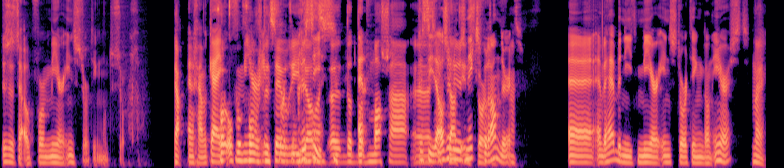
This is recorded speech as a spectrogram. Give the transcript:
Dus dat zou ook voor meer instorting moeten zorgen. Ja. En dan gaan we kijken of meer de theorie dat, Precies. eh, dat, dat En- massa. eh, Precies, als er nu dus niks verandert. en we hebben niet meer instorting dan eerst. Nee.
